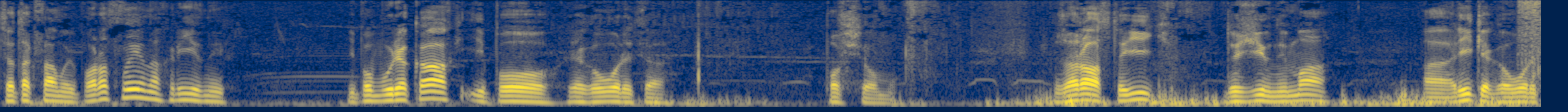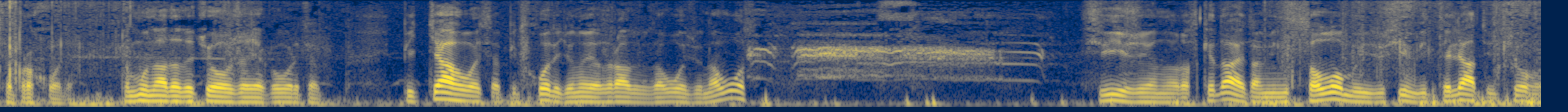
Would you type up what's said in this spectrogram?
Це так само і по рослинах різних, і по буряках, і по, як говориться, по всьому. Жара стоїть, дощів нема, а рік, як говориться, проходить. Тому треба до цього вже, як говориться, підтягуватися, підходить, воно я зразу завозю навоз. Свіжий воно розкидаю, там він з соломою, з усім від телят, від всього.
